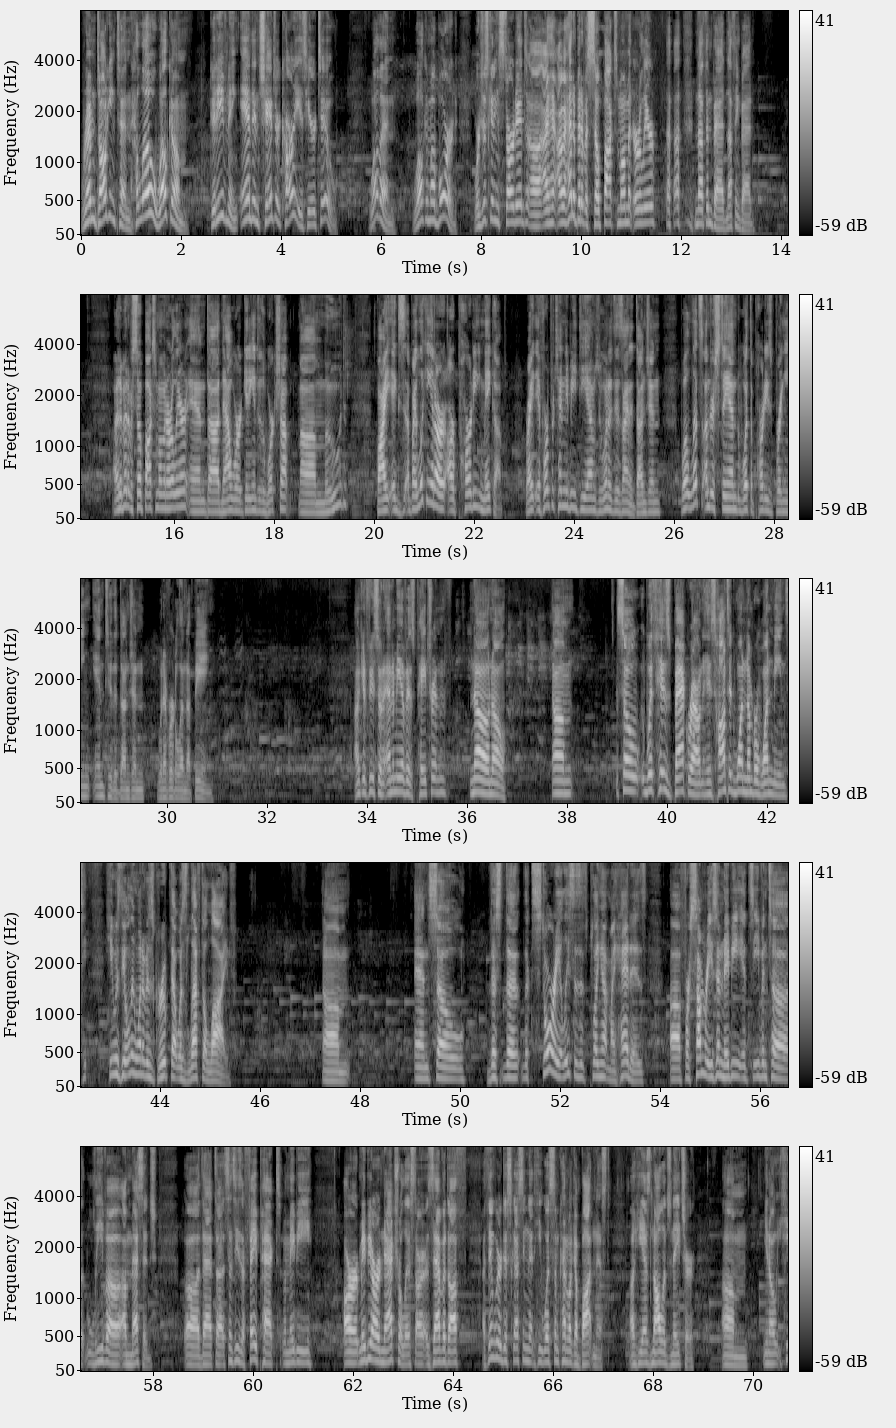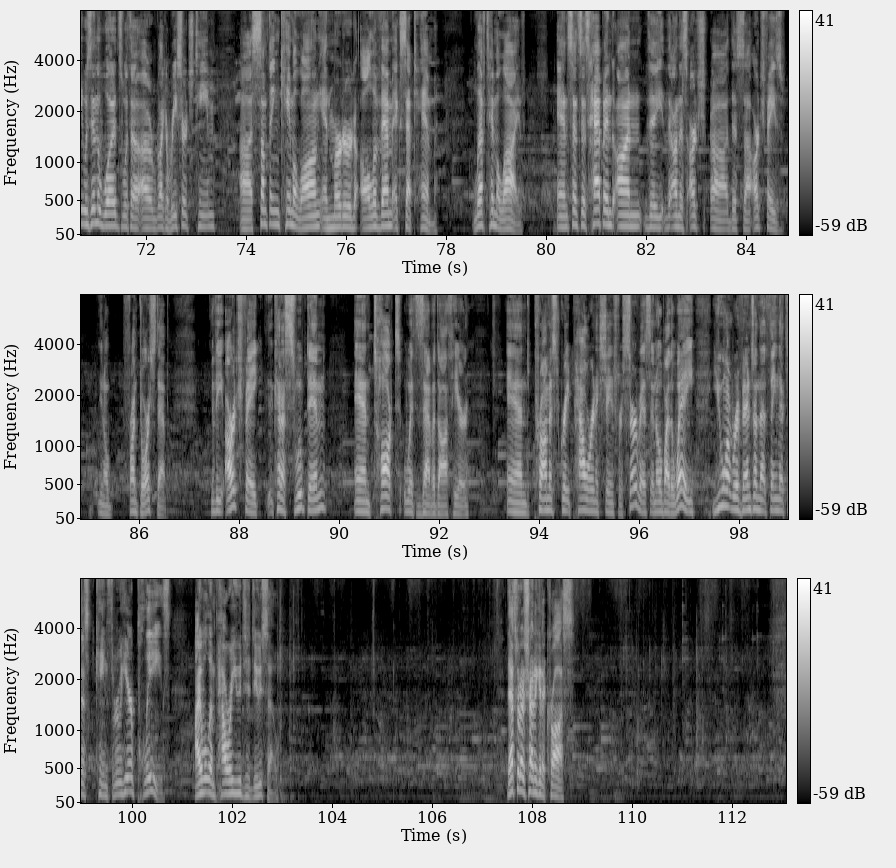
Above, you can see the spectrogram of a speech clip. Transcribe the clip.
Rem Doggington, hello, welcome. Good evening. And Enchanter Kari is here too. Well then, welcome aboard. We're just getting started. Uh, I, I had a bit of a soapbox moment earlier. nothing bad, nothing bad. I had a bit of a soapbox moment earlier, and uh, now we're getting into the workshop uh, mood by by looking at our, our party makeup, right? If we're pretending to be DMs, we want to design a dungeon. Well, let's understand what the party's bringing into the dungeon, whatever it'll end up being. I'm confused. So an enemy of his patron? No, no. Um, so with his background, his haunted one number one means he, he was the only one of his group that was left alive. Um, and so this the the story, at least as it's playing out in my head, is uh, for some reason maybe it's even to leave a, a message uh, that uh, since he's a Fey Pact, maybe our maybe our naturalist, our Zavadoth. I think we were discussing that he was some kind of like a botanist. Uh, he has knowledge nature. Um, you know, he was in the woods with a, a like a research team. Uh, something came along and murdered all of them except him, left him alive. And since this happened on the, the on this arch uh, this uh, archfey's, you know, front doorstep, the archfey kind of swooped in and talked with Zavadoth here and promised great power in exchange for service. And oh, by the way, you want revenge on that thing that just came through here? Please, I will empower you to do so. That's what I was trying to get across.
